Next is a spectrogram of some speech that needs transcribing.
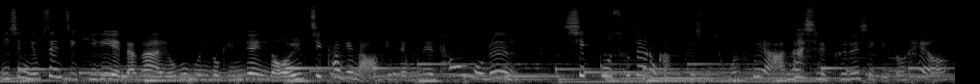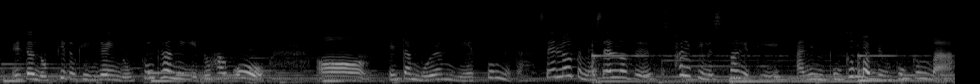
26cm 길이에다가 이 부분도 굉장히 널찍하게 나왔기 때문에 타원볼은 식구 수대로 갖고 계시면 정말 후회 안 하실 그릇이기도 해요. 일단 높이도 굉장히 높은 편이기도 하고 어, 일단 모양이 예쁩니다. 샐러드면 샐러드, 스파게티면 스파게티, 아니면 볶음밥이면 볶음밥,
